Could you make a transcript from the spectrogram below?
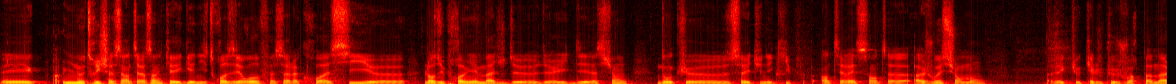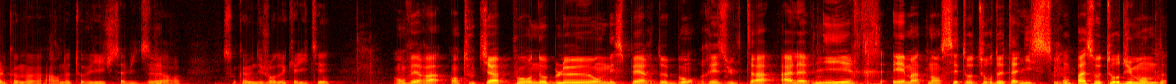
Et une Autriche assez intéressante qui avait gagné 3-0 face à la Croatie euh, lors du premier match de, de la Ligue des Nations. Donc euh, ça va être une équipe intéressante à, à jouer sûrement. avec quelques joueurs pas mal comme euh, Arnautovic, Sabitzer. Mm. Ce sont quand même des joueurs de qualité. On verra en tout cas pour nos bleus, on espère de bons résultats à l'avenir. Et maintenant c'est au tour de Tanis, on passe au tour du monde.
